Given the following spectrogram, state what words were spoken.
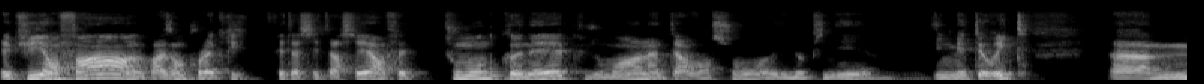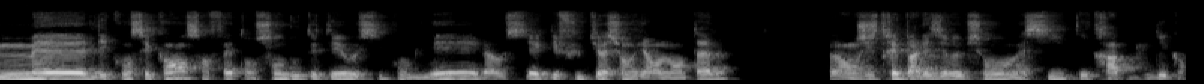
Et puis enfin, euh, par exemple pour la crise Crétacé-Tertiaire, en fait, tout le monde connaît plus ou moins l'intervention euh, inopinée d'une météorite. Euh, mais les conséquences, en fait, ont sans doute été aussi combinées, là aussi, avec des fluctuations environnementales enregistrées par les éruptions massives des trappes du Décan.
